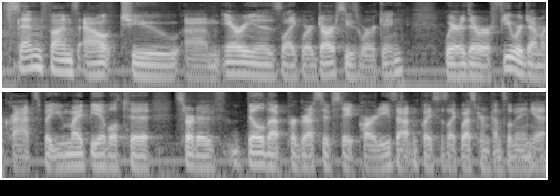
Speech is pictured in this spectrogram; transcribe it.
send funds out to um, areas like where Darcy's working, where there are fewer Democrats, but you might be able to sort of build up progressive state parties out in places like Western Pennsylvania?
